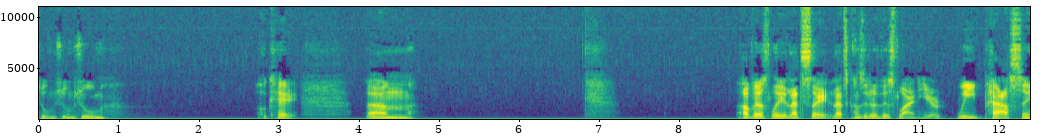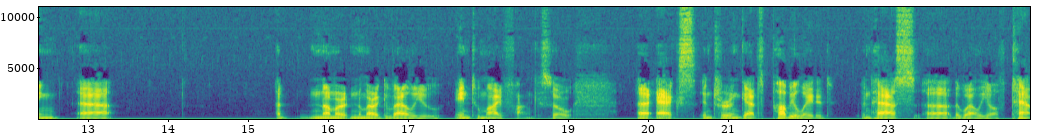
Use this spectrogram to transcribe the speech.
zoom zoom zoom. Okay um, obviously, let's say, let's consider this line here. We passing uh, a number, numeric value into myfunc. So uh, x in turn gets populated and has uh, the value of 10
